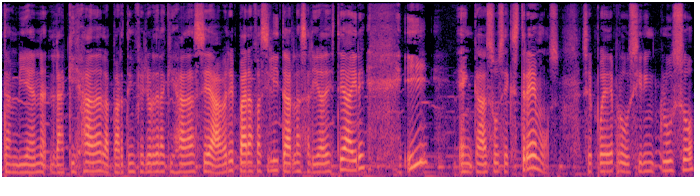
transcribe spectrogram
también la quijada, la parte inferior de la quijada se abre para facilitar la salida de este aire y en casos extremos se puede producir incluso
